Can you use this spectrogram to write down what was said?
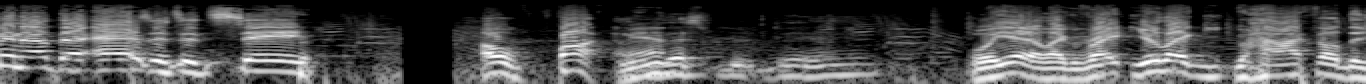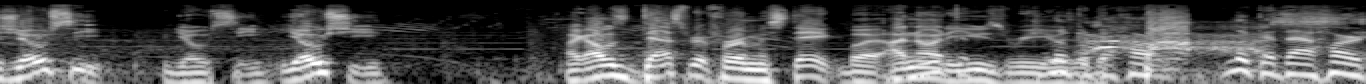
He's spamming out the ass. It's insane. Oh fuck, man. Desperate. Well, yeah, like right. You're like how I felt as Yoshi. Yoshi. Yoshi. Like I was desperate for a mistake, but I know how to at- use Ryu. Look at the heart. Look at that heart.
